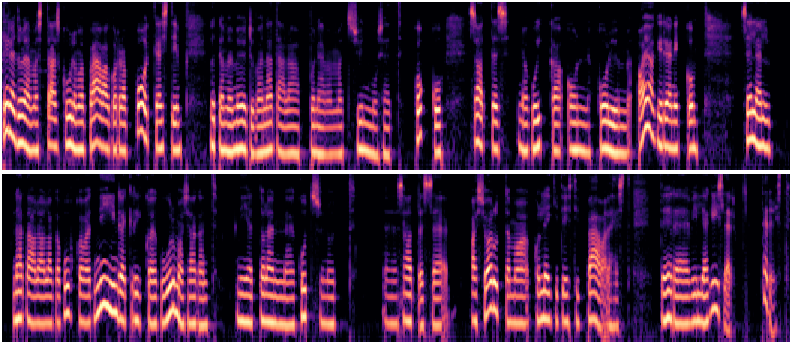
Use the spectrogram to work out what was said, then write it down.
tere tulemast taas kuulama Päevakorra podcasti. võtame mööduva nädala põnevamad sündmused kokku. saates, nagu ikka, on kolm ajakirjanikku. sellel nädalal aga puhkavad nii Indrek Riikoja kui Urmas Jaagant, nii et olen kutsunud äh, saatesse asju arutama kolleegid Eesti Päevalehest. tere, Vilja Kiisler! tervist!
